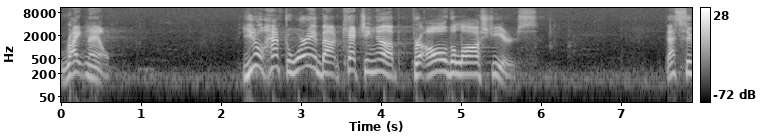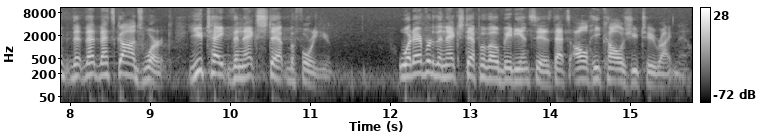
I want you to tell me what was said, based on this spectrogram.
right now. You don't have to worry about catching up for all the lost years. That's, super, that, that, that's God's work. You take the next step before you. Whatever the next step of obedience is, that's all He calls you to right now.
